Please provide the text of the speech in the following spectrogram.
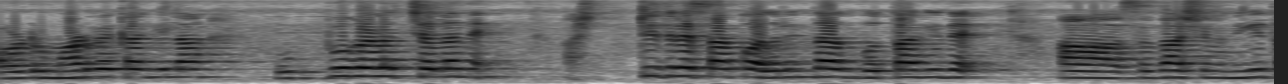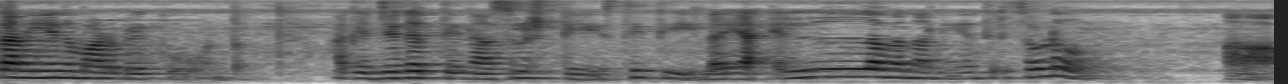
ಆರ್ಡ್ರ್ ಮಾಡಬೇಕಾಗಿಲ್ಲ, ಹುಬ್ಬುಗಳ ಚಲನೆ. ಅಷ್ಟಿದ್ರೆ ಸಾಕು, ಅದರಿಂದ ಗೊತ್ತಾಗಿದೆ. ಸದಾಶಿವನಿಗೆ ತಾನು ಏನು ಮಾಡಬೇಕು ಅಂತ. ಹಾಗೆ ಜಗತ್ತಿನ ಸೃಷ್ಟಿ, ಸ್ಥಿತಿ, ಲಯ ಎಲ್ಲವನ್ನು ನಿಯಂತ್ರಿಸೋಳು ಆ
